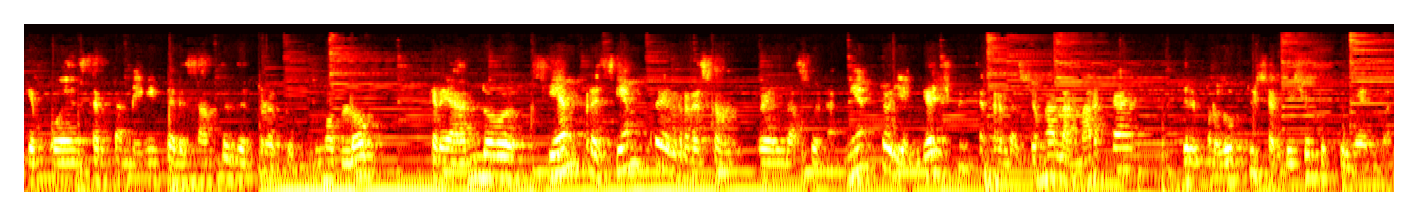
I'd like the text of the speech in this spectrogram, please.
que pueden ser también interesantes dentro de tu mismo blog, creando siempre, siempre el relacionamiento y engagement en relación a la marca del producto y servicio que tú vendas.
